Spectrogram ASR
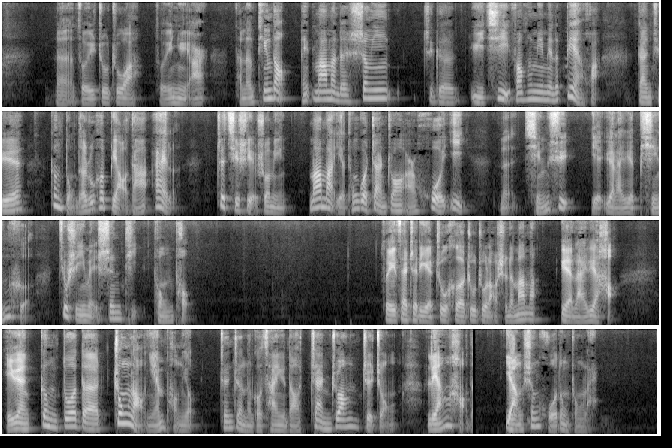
呃，作为猪猪啊，作为女儿，她能听到哎妈妈的声音，这个语气方方面面的变化，感觉更懂得如何表达爱了。这其实也说明妈妈也通过站桩而获益，那情绪也越来越平和，就是因为身体通透。所以在这里也祝贺猪猪老师的妈妈越来越好，也愿更多的中老年朋友。真正能够参与到站桩这种良好的养生活动中来。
